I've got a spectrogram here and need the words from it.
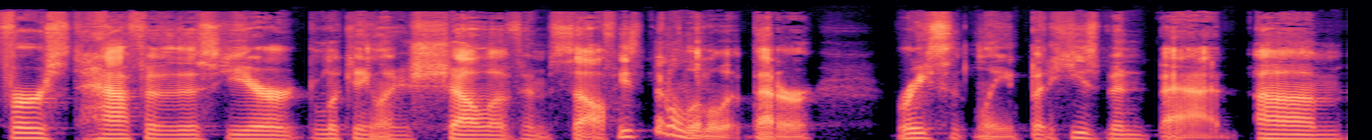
first half of this year looking like a shell of himself. He's been a little bit better recently, but he's been bad. Um,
